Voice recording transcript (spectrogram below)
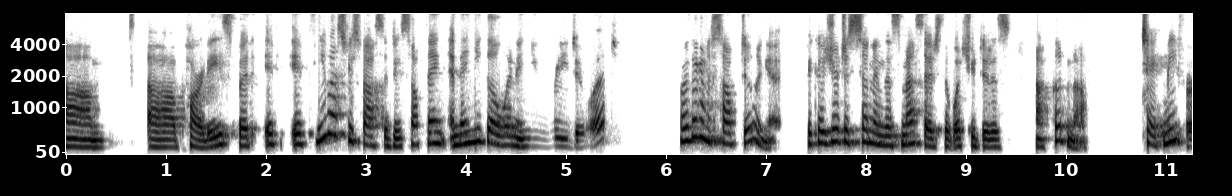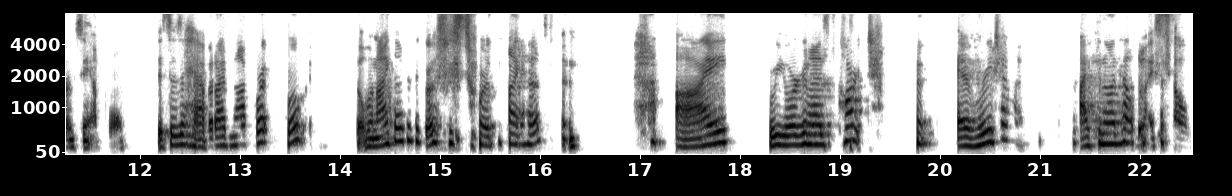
um, uh, parties. But if, if you ask your spouse to do something and then you go in and you redo it, or they're going to stop doing it because you're just sending this message that what you did is not good enough. Take me, for example. This is a habit I've not bro- broken. But when I go to the grocery store with my husband, I reorganize the cart every time. I cannot help myself.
